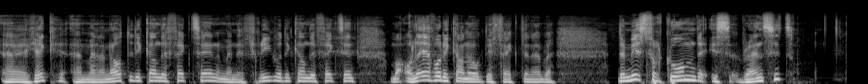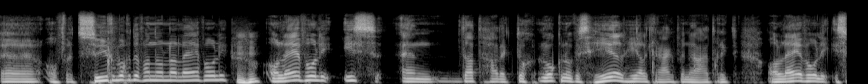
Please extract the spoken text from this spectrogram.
uh, gek. Uh, met een auto die kan defect zijn, met een frigo die kan defect zijn. Maar olijfolie kan ook defecten hebben. De meest voorkomende is rancid. Uh, of het zuur worden van een olijfolie. Mm -hmm. Olijfolie is, en dat had ik toch ook nog eens heel, heel graag benadrukt. Olijfolie is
